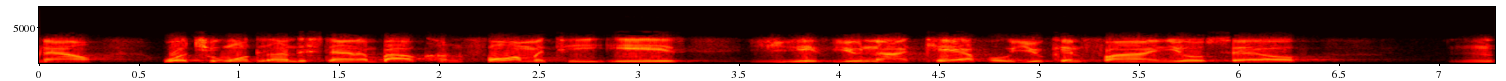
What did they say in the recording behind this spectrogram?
Now, what you want to understand about conformity is if you're not careful, you can find yourself n-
